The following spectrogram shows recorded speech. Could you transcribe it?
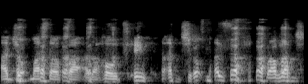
I dropped myself out of the whole thing. I dropped myself, brother.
